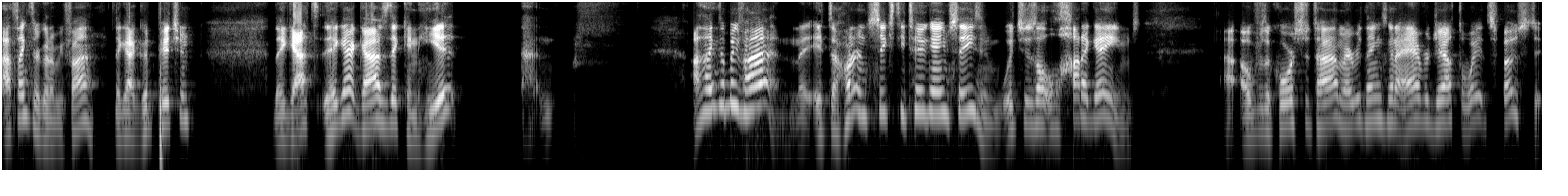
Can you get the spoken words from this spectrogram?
I think they're going to be fine. They got good pitching. They got they got guys that can hit. I think they'll be fine. It's a 162 game season, which is a lot of games. Uh, over the course of time, everything's going to average out the way it's supposed to.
